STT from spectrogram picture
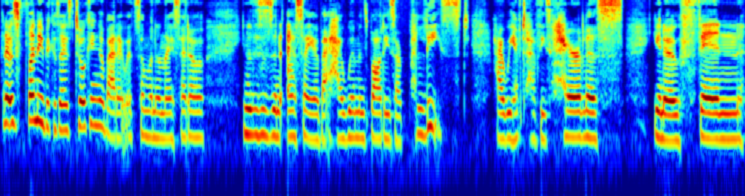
And it was funny because I was talking about it with someone and I said, Oh, you know, this is an essay about how women's bodies are policed, how we have to have these hairless, you know, thin,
